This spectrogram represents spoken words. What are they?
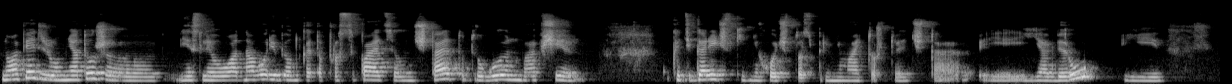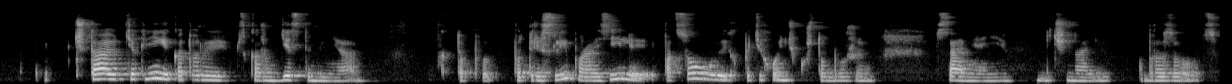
Но опять же, у меня тоже, если у одного ребенка это просыпается, он читает, то другой он вообще категорически не хочет воспринимать то, что я читаю. И я беру и читаю те книги, которые, скажем, в детстве меня как-то потрясли, поразили, подсовываю их потихонечку, чтобы уже сами они начинали образовываться.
